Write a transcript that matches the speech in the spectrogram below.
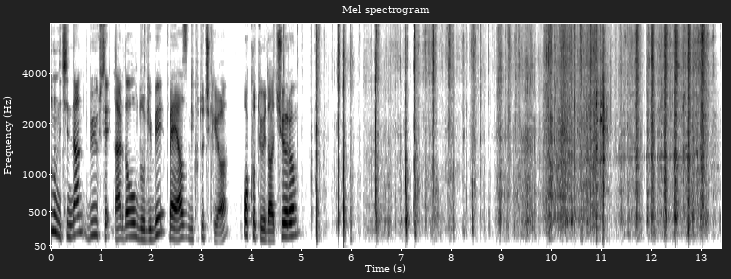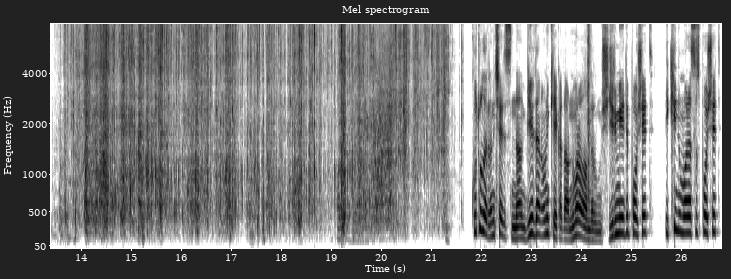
Kutunun içinden büyük setlerde olduğu gibi beyaz bir kutu çıkıyor. O kutuyu da açıyorum. Kutuların içerisinden birden 12'ye kadar numaralandırılmış 27 poşet, 2 numarasız poşet,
